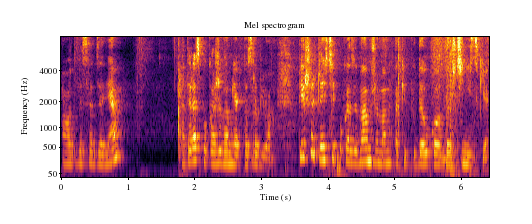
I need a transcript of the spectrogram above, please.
od wysadzenia. A teraz pokażę Wam, jak to zrobiłam. W pierwszej części pokazywałam, że mam takie pudełko dość niskie.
